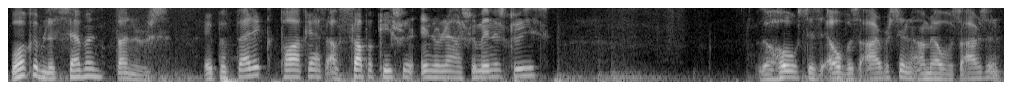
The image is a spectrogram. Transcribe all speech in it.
Welcome to Seven Thunders, a prophetic podcast of Supplication International Ministries. The host is Elvis Iverson. I'm Elvis Iverson.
